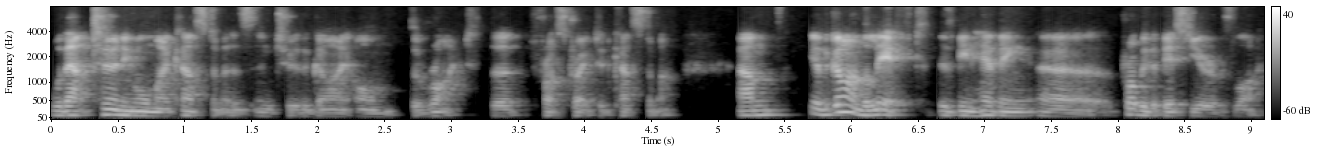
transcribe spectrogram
without turning all my customers into the guy on the right, the frustrated customer. Um, you know, the guy on the left has been having uh, probably the best year of his life,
